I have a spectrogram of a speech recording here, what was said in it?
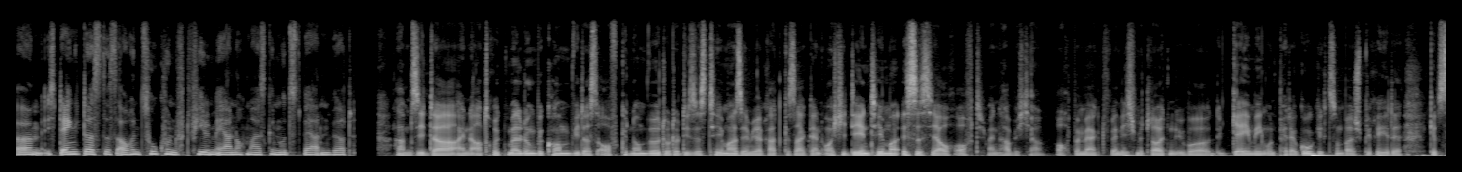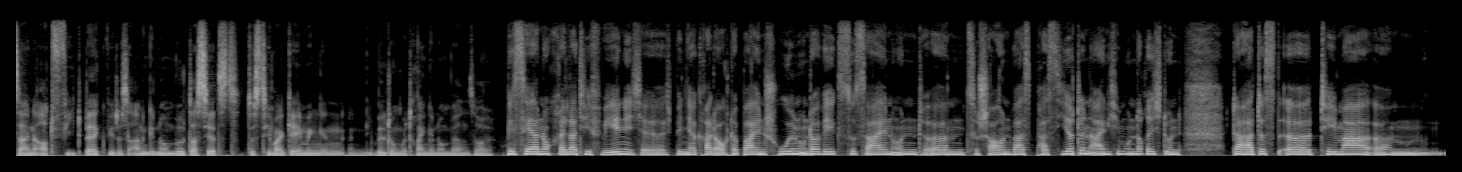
ähm, ich denke, dass das auch in Zukunft viel mehr nochmals genutzt werden wird. Haben Sie da eine Art Rückmeldung bekommen, wie das aufgenommen wird oder dieses Thema? Sie haben ja gerade gesagt, ein Orchideenthema ist es ja auch oft. Ich meine, habe ich ja auch bemerkt, wenn ich mit Leuten über Gaming und Pädagogik zum Beispiel rede, gibt es da eine Art Feedback, wie das angenommen wird, dass jetzt das Thema Gaming in, in die Bildung mit reingenommen werden soll? Bisher noch relativ wenig. Äh, ich bin ja gerade auch dabei, in Schulen unterwegs zu sein und ähm, zu schauen, was passiert denn eigentlich im Unterricht. Und da hat das äh, Thema ähm,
